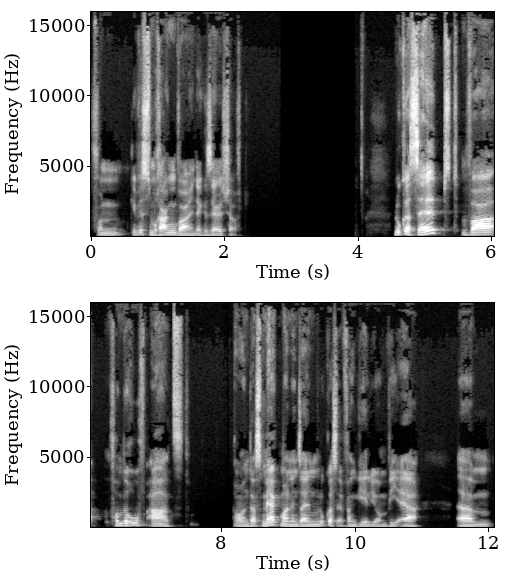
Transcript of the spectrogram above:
von gewissem Rang war in der Gesellschaft. Lukas selbst war vom Beruf Arzt. Und das merkt man in seinem Lukas-Evangelium, wie er ähm,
